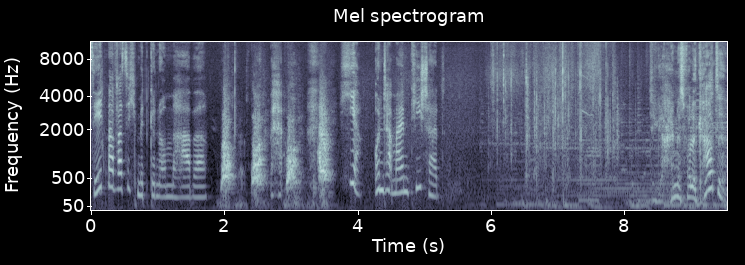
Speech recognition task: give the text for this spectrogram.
seht mal, was ich mitgenommen habe. Hier, unter meinem T-Shirt. Die geheimnisvolle Karte.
